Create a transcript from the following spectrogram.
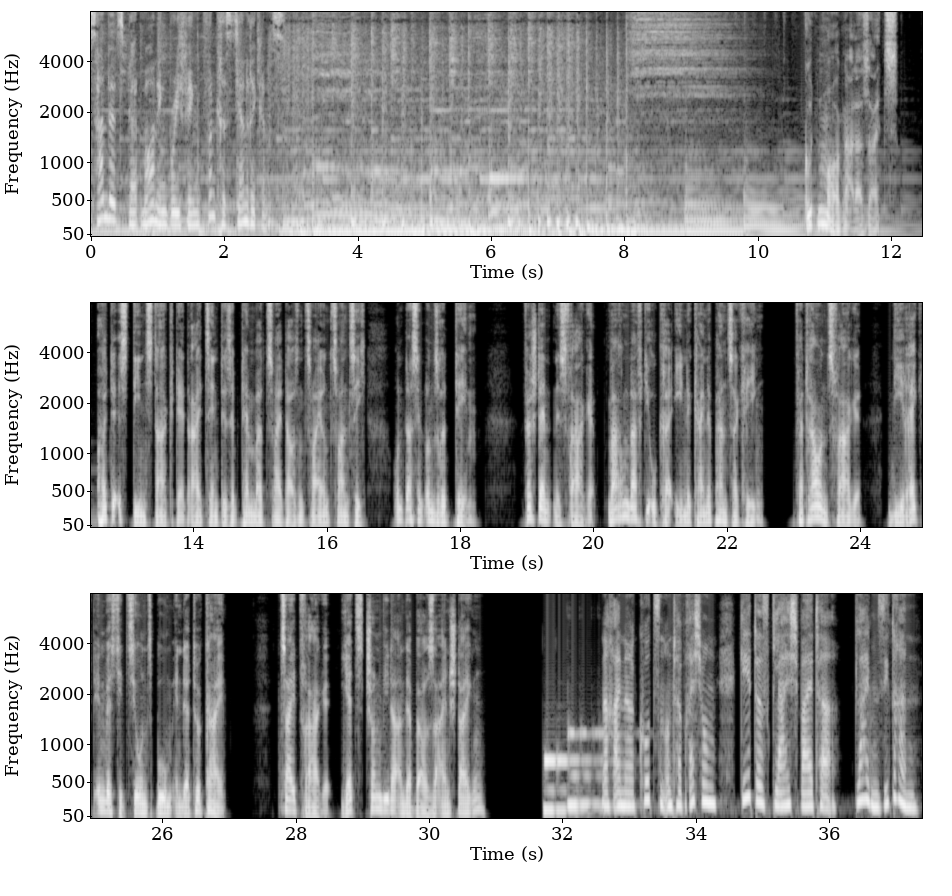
Das Handelsblatt Morning Briefing von Christian Rickens. Guten Morgen allerseits. Heute ist Dienstag, der 13. September 2022 und das sind unsere Themen. Verständnisfrage. Warum darf die Ukraine keine Panzer kriegen? Vertrauensfrage. Direktinvestitionsboom in der Türkei. Zeitfrage. Jetzt schon wieder an der Börse einsteigen? Nach einer kurzen Unterbrechung geht es gleich weiter. Bleiben Sie dran.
